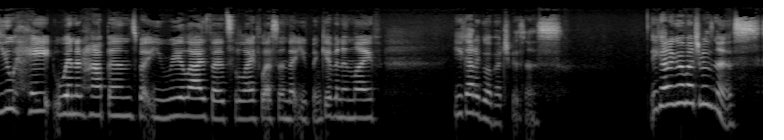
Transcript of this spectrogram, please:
you hate when it happens, but you realize that it's the life lesson that you've been given in life you gotta go about your business. You gotta go about your business.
